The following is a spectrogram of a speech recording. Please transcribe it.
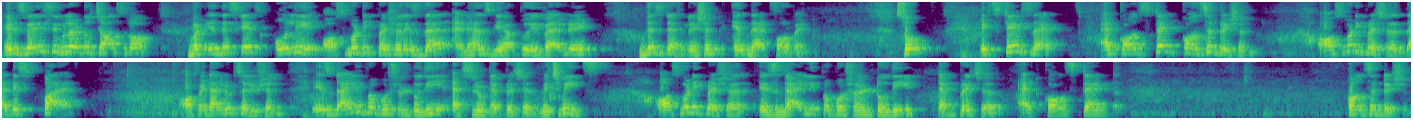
It is very similar to Charles law but in this case only osmotic pressure is there and hence we have to evaluate this definition in that format. So it states that at constant concentration osmotic pressure that is pi of a dilute solution is directly proportional to the absolute temperature which means osmotic pressure is directly proportional to the temperature at constant concentration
